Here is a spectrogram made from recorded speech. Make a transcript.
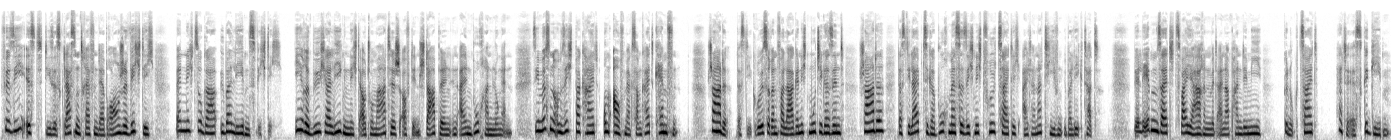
Für sie ist dieses Klassentreffen der Branche wichtig, wenn nicht sogar überlebenswichtig. Ihre Bücher liegen nicht automatisch auf den Stapeln in allen Buchhandlungen. Sie müssen um Sichtbarkeit, um Aufmerksamkeit kämpfen. Schade, dass die größeren Verlage nicht mutiger sind. Schade, dass die Leipziger Buchmesse sich nicht frühzeitig Alternativen überlegt hat. Wir leben seit zwei Jahren mit einer Pandemie. Genug Zeit hätte es gegeben.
